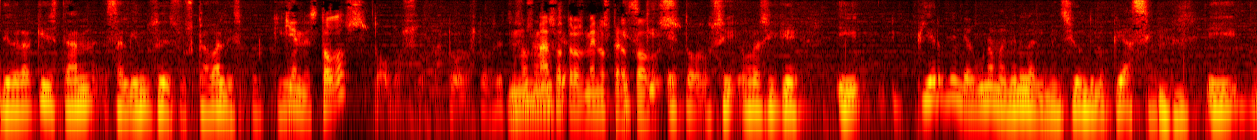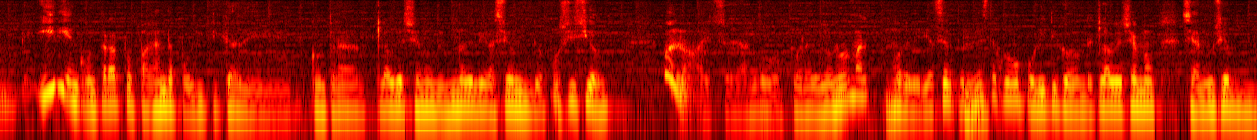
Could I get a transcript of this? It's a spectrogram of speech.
de verdad que están saliéndose de sus cabales porque ¿Quiénes? ¿Todos? todos, todos, todos. Esta Unos más, lucha- otros menos, pero es que, todos. eh, todos, sí. Ahora sí que eh, pierden de alguna manera la dimensión de lo que hacen. Ujú. Eh, ir y encontrar propaganda política de contra Claudia Sheinbaum en una delegación de oposición, bueno, es eh, algo fuera de lo normal, no debería ser, pero en Ujú. este juego político donde Claudia Sheinbaum se anuncia en,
